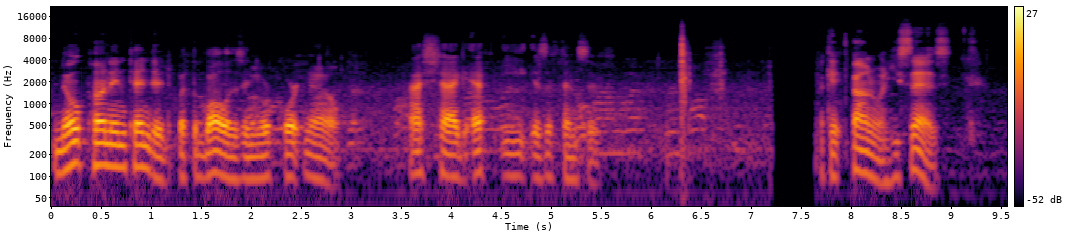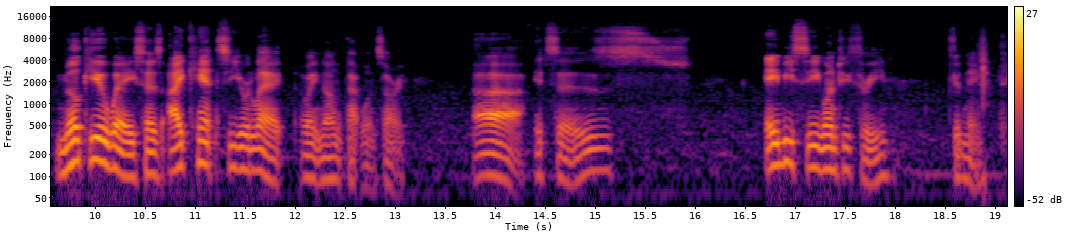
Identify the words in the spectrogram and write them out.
No pun intended, but the ball is in your court now. Hashtag FE is offensive. Okay, found one. He says, Milky Away says, I can't see your leg. Oh, wait, not that one, sorry. Uh, it says, ABC123, good name, it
